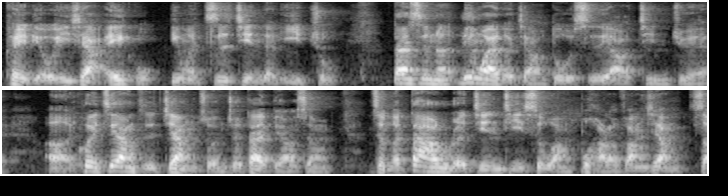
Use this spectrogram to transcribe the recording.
可以留意一下 A 股，因为资金的溢注，但是呢，另外一个角度是要警觉，呃，会这样子降准就代表什么？整个大陆的经济是往不好的方向走，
